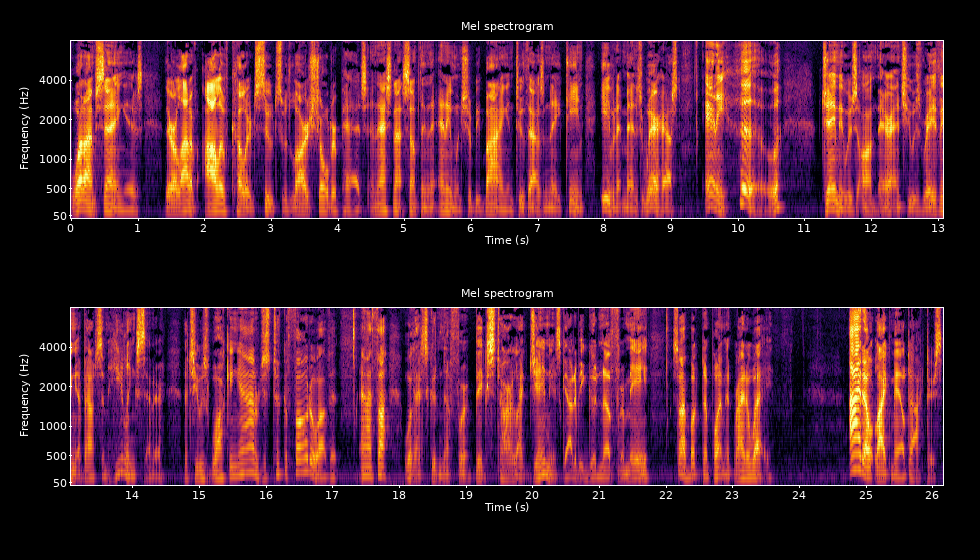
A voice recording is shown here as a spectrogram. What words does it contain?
What I'm saying is, there are a lot of olive colored suits with large shoulder pads, and that's not something that anyone should be buying in 2018, even at Men's Wearhouse. Anywho, Jamie was on there and she was raving about some healing center that she was walking out or just took a photo of it. And I thought, well, that's good enough for a big star like Jamie. It's got to be good enough for me. So I booked an appointment right away. I don't like male doctors.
